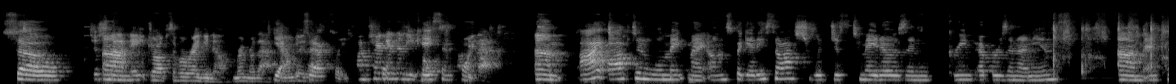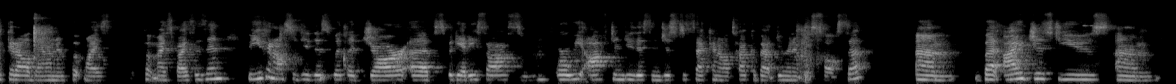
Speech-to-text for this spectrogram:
So Just not Um, eight drops of oregano. Remember that. yeah, Don't that. exactly. I'm checking the meatballs. Case in point. Um, I often will make my own spaghetti sauce with just tomatoes and green peppers and onions, um, and cook it all down and put my put my spices in. But you can also do this with a jar of spaghetti sauce, Mhm. or we often do this in just a second. I'll talk about doing it with salsa. Um, but I just use um,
